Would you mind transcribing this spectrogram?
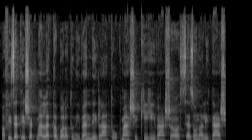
A fizetések mellett a balatoni vendéglátók másik kihívása a szezonalitás,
